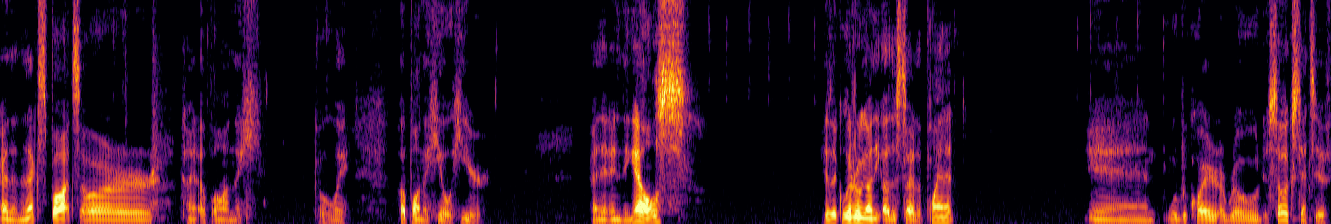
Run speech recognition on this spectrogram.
and then the next spots are kind of up on the go away, up on the hill here, and then anything else is like literally on the other side of the planet and would require a road so extensive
